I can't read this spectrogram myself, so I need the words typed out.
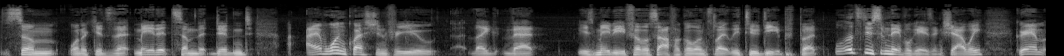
some Wonder Kids that made it, some that didn't. I have one question for you, like that is maybe philosophical and slightly too deep, but let's do some navel gazing, shall we? Graham,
